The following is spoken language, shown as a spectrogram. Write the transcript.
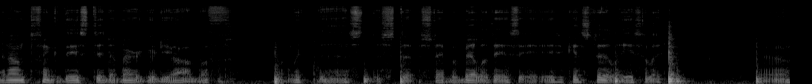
I don't think this did a very good job of with the, st st stability you can still easily uh,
